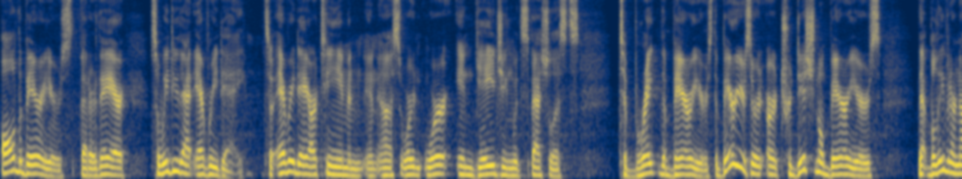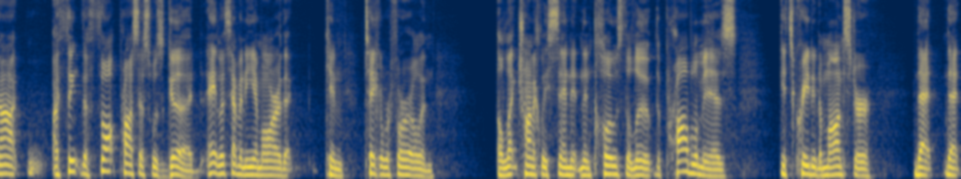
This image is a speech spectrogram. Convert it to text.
all the barriers that are there. So we do that every day. So every day, our team and, and us, we're, we're engaging with specialists to break the barriers. The barriers are, are traditional barriers that, believe it or not, I think the thought process was good. Hey, let's have an EMR that can take a referral and electronically send it and then close the loop. The problem is it's created a monster that that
